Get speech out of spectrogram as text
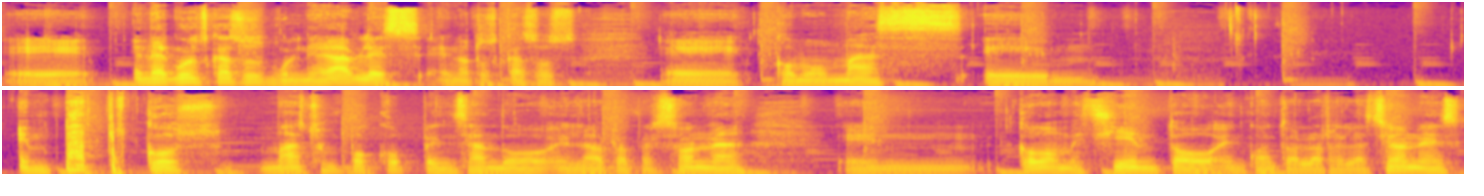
eh, en algunos casos vulnerables, en otros casos eh, como más eh, empáticos, más un poco pensando en la otra persona, en cómo me siento en cuanto a las relaciones,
